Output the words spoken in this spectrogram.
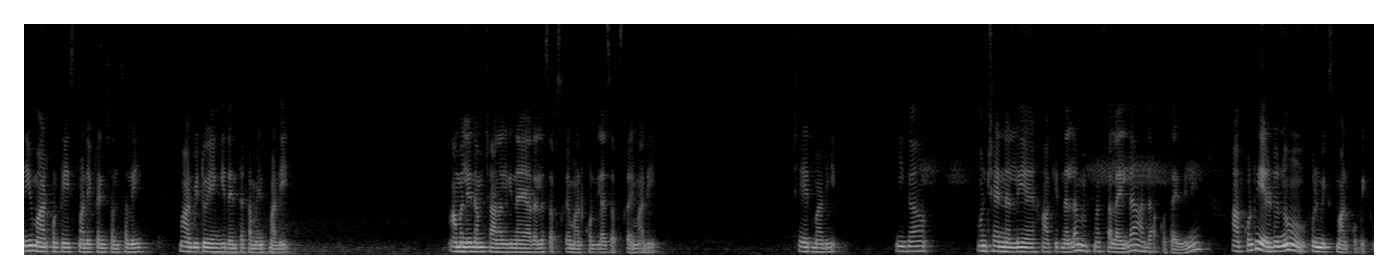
ನೀವು ಮಾಡ್ಕೊಂಡು ಟೇಸ್ಟ್ ಮಾಡಿ ಫ್ರೆಂಡ್ಸ್ ಒಂದ್ಸಲಿ. ಮಾಡಿಬಿಟ್ಟು ಹೆಂಗಿದೆ ಅಂತ ಕಮೆಂಟ್ ಮಾಡಿ. ಆಮೇಲೆ ನಮ್ಮ ಚಾನಲ್ಗಿನ್ನ ಯಾರೆಲ್ಲ ಸಬ್ಸ್ಕ್ರೈಬ್ ಮಾಡ್ಕೊಂಡಿಲ್ಲ, ಸಬ್ಸ್ಕ್ರೈಬ್ ಮಾಡಿ, ಶೇರ್ ಮಾಡಿ. ಈಗ ಹುಣ್ಸೆಹಣ್ಣಲ್ಲಿ ಹಾಕಿದ್ನೆಲ್ಲ, ಮಸಾಲ ಎಲ್ಲ ಅದು ಹಾಕೋತಾ ಇದ್ದೀನಿ. ಹಾಕ್ಕೊಂಡು ಎರಡೂ ಫುಲ್ ಮಿಕ್ಸ್ ಮಾಡ್ಕೋಬೇಕು.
